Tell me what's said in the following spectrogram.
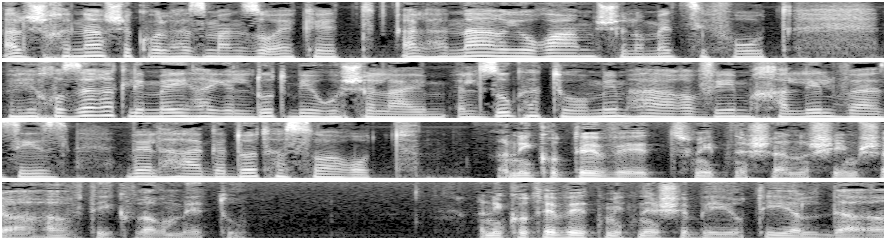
על שכנה שכל הזמן זועקת, על הנער יורם שלומד ספרות, והיא חוזרת לימי הילדות בירושלים, אל זוג התאומים הערבים חליל ועזיז, ואל האגדות הסוערות. אני כותבת מפני שאנשים שאהבתי כבר מתו. אני כותבת מפני שבהיותי ילדה,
